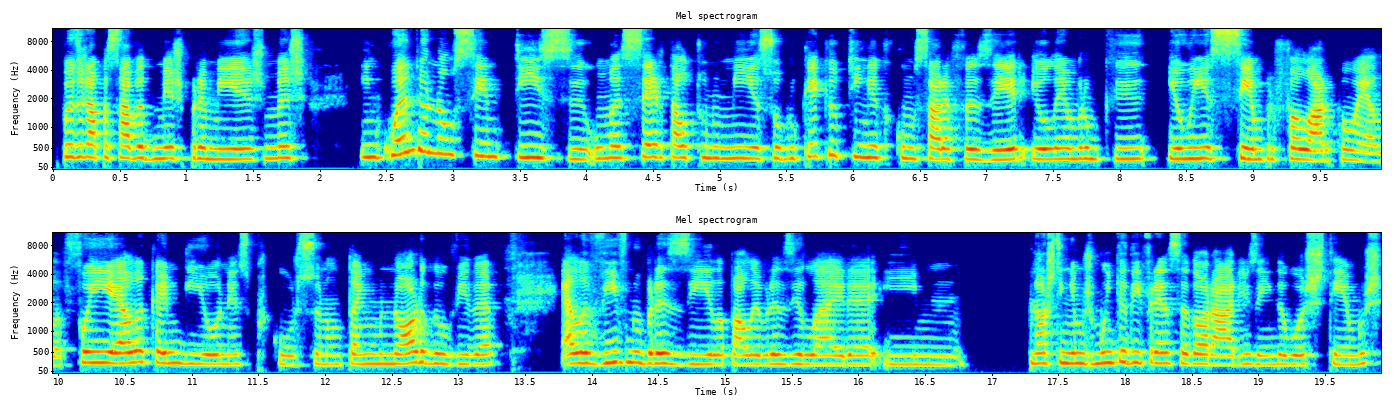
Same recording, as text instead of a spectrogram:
depois eu já passava de mês para mês, mas enquanto eu não sentisse uma certa autonomia sobre o que é que eu tinha que começar a fazer, eu lembro-me que eu ia sempre falar com ela. Foi ela quem me guiou nesse percurso, não tenho menor dúvida. Ela vive no Brasil, a Paula é brasileira e hum, nós tínhamos muita diferença de horários, ainda hoje temos.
